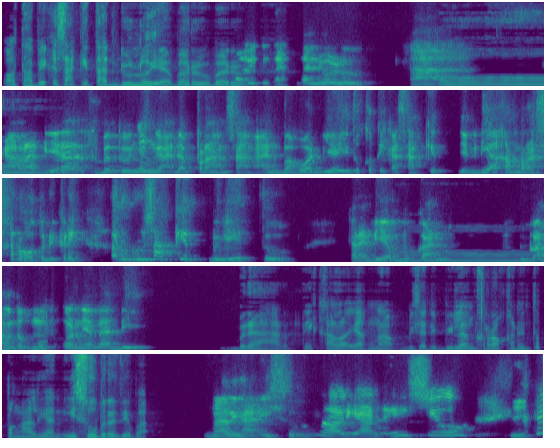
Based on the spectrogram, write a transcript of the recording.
Oh, tapi kesakitan dulu ya, baru-baru. tapi kita tekan dulu nah, Oh. karena dia sebetulnya nggak ada perangsangan bahwa dia itu ketika sakit jadi dia akan merasakan waktu dikerik aduh dulu sakit begitu karena dia bukan Oh. bukan untuk move onnya tadi Berarti kalau yang bisa dibilang kerokan itu pengalihan isu berarti, Pak? Pengalihan isu Kalian isu. itu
